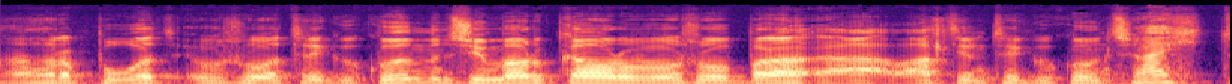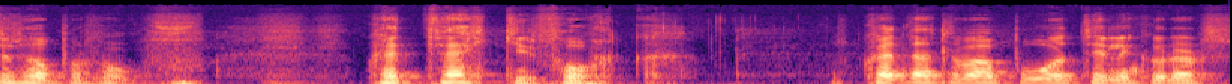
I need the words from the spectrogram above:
það þarf að búa til, og svo að tryggja guðmunds í mörg ár og svo bara allt í hún tryggja guðmunds hættur þá bara svona, hvernig þekkir fólk? Hvernig ætlum við að búa til einhverjar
